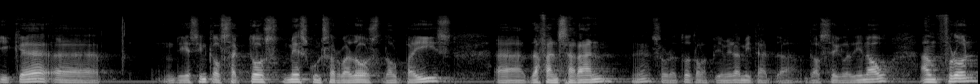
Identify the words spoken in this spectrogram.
i que eh, diguéssim que els sectors més conservadors del país eh, defensaran, eh, sobretot a la primera meitat de, del segle XIX, enfront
